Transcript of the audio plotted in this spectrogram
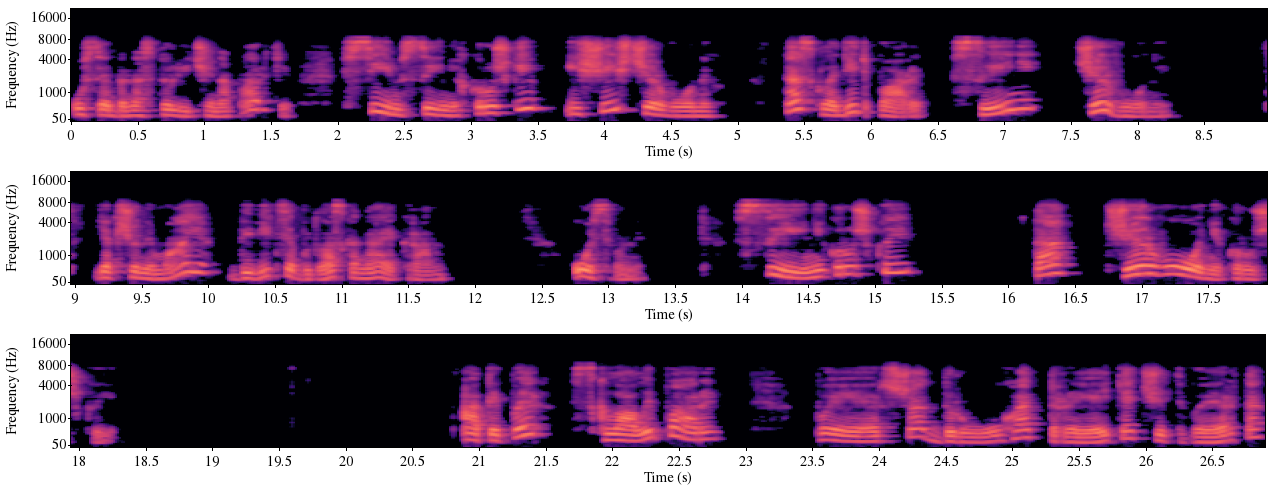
у себе на столі чи на парті сім синіх кружків і шість червоних та складіть пари синій, червоний. Якщо немає, дивіться, будь ласка, на екран. Ось вони. Сині кружки та червоні кружки. А тепер склали пари. Перша, друга, третя, четверта,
